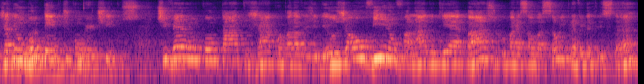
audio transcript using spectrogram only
já têm um bom tempo de convertidos, tiveram um contato já com a palavra de Deus, já ouviram falar do que é básico para a salvação e para a vida cristã,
